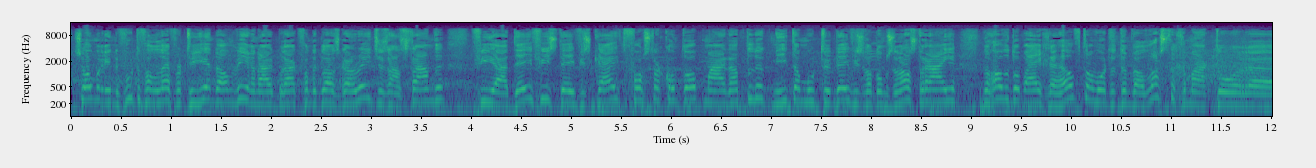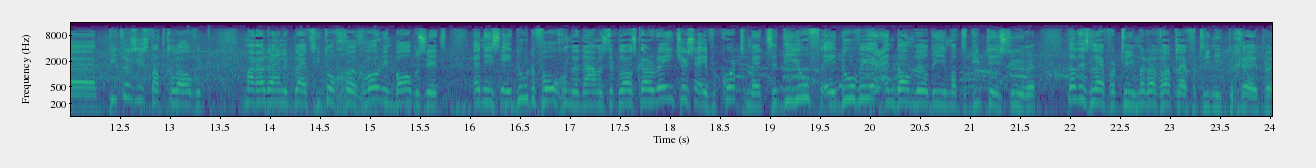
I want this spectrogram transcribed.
zomaar in de voeten van Lafferty. En dan weer een uitbraak van de Glasgow Rangers aanstaande. Via Davies. Davies kijkt. Foster komt op, maar dat lukt niet. Dan moet Davies wat om zijn as draaien. Nog altijd op eigen helft. Dan wordt het hem wel lastig gemaakt door uh, Pieters is dat geloof ik. Maar uiteindelijk blijft hij toch uh, gewoon in balbezit. En is Edu de volgende namens de Glasgow Rangers. Even kort met Diouf. Edu weer. En dan wil hij iemand de diepte insturen. Dat is Lefferty, maar dat had Lefferty niet begrepen.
